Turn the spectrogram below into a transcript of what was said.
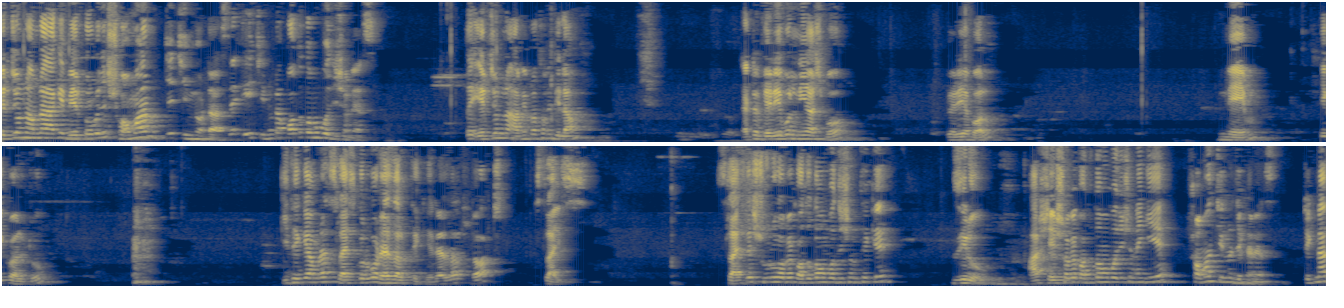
এর জন্য আমরা আগে বের করব যে সমান যে চিহ্নটা আছে, এই চিহ্নটা কততম পজিশনে আছে? তো এর জন্য আমি প্রথমে দিলাম, একটা ভেরিয়েবল নিয়ে আসব ভেরিয়েবল নেম ইকুয়াল টু কি থেকে আমরা স্লাইস করব? রেজাল্ট থেকে রেজাল্ট ডট স্লাইস স্লাইসের শুরু হবে কততম পজিশন থেকে? জিরো। আর শেষ হবে কততম পজিশনে গিয়ে? সমান চিহ্ন যেখানে আছে। ঠিক না?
